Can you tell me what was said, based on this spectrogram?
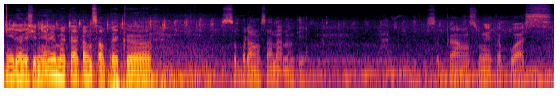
Ini dari sini nih mereka akan sampai ke seberang sana nanti. Seberang Sungai Kapuas.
